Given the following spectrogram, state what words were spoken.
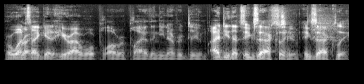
or once Right. I get here, I will I'll reply. Then you never do. I do that sometimes exactly. too. Exactly.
